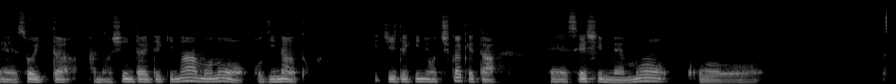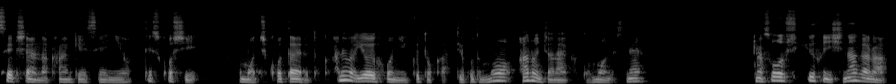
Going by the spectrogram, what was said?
えー、そういったあの身体的なものを補うとか、一時的に落ちかけた、えー、精神面もこう、セクシャルな関係性によって少し持ちこたえるとか、あるいは良い方に行くとかっていうこともあるんじゃないかと思うんですね。まあ、そういうふうにしながら、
